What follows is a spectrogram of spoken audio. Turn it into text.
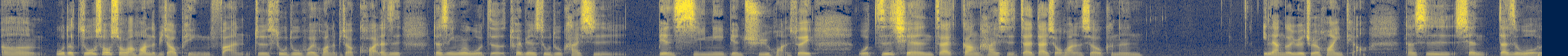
嗯，我的左手手环换的比较频繁，就是速度会换的比较快，但是，但是因为我的蜕变速度开始变细腻、变趋缓，所以我之前在刚开始在戴手环的时候，可能一两个月就会换一条，但是现但是我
